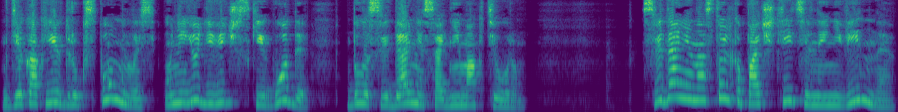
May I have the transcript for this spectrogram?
где, как ей вдруг вспомнилось, у нее девические годы было свидание с одним актером. Свидание настолько почтительное и невинное,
